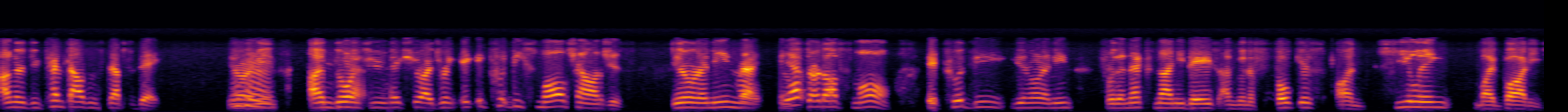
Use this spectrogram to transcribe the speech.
I'm going to do 10,000 steps a day. You know mm-hmm. what I mm-hmm. mean? I'm going yeah. to make sure I drink. It, it could be small challenges you know what I mean? Right. That yep. start off small. It could be, you know what I mean? For the next 90 days, I'm going to focus on healing my body,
